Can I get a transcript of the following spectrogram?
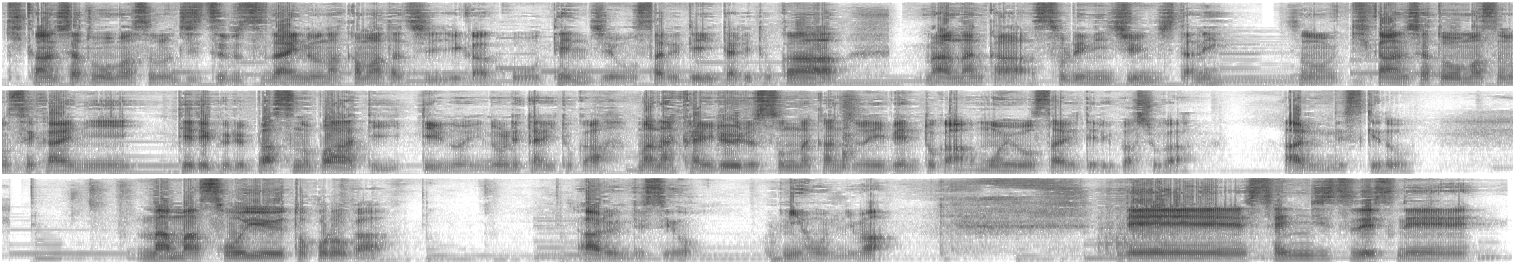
機関車トーマスの実物大の仲間たちがこう展示をされていたりとか、まあなんかそれに準じたね、その機関車トーマスの世界に出てくるバスのバーティーっていうのに乗れたりとか、まあなんかいろいろそんな感じのイベントが催されてる場所があるんですけど、まあまあそういうところがあるんですよ。日本には。で、先日ですね、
